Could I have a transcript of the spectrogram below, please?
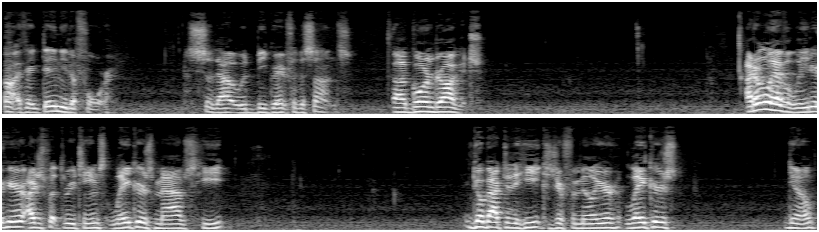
Uh, I think they need a four. So that would be great for the Suns. Uh, Goran Dragic. I don't really have a leader here. I just put three teams Lakers, Mavs, Heat. Go back to the Heat because you're familiar. Lakers, you know,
